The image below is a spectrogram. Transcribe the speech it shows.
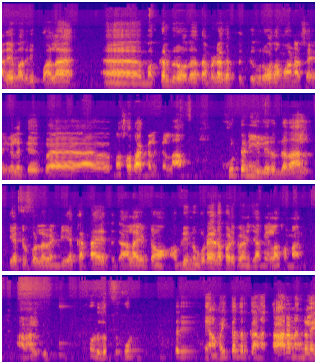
அதே மாதிரி பல மக்கள் விரோத தமிழகத்துக்கு விரோதமான செயல்களுக்கு மசோதாக்களுக்கெல்லாம் கூட்டணியில் இருந்ததால் ஏற்றுக்கொள்ள வேண்டிய கட்டாயத்துக்கு ஆளாயிட்டோம் அப்படின்னு கூட எடப்பாடி பழனிசாமி எல்லாம் சொன்னாங்க. ஆனால் இப்பொழுது கூட்டணி அமைத்ததற்கான காரணங்களை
